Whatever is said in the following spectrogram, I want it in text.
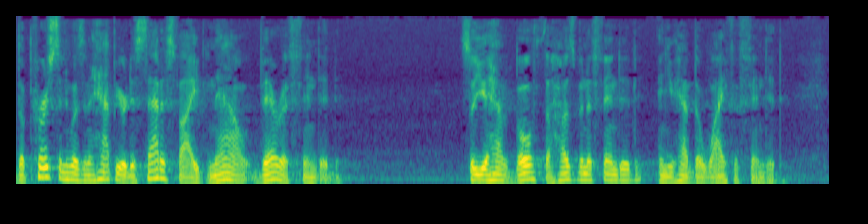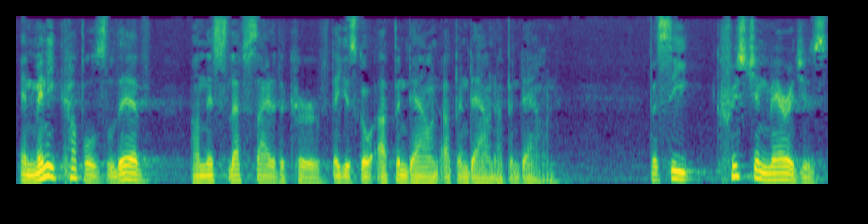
the person who was unhappy or dissatisfied, now they're offended. So you have both the husband offended and you have the wife offended. And many couples live on this left side of the curve. They just go up and down, up and down, up and down. But see, Christian marriages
